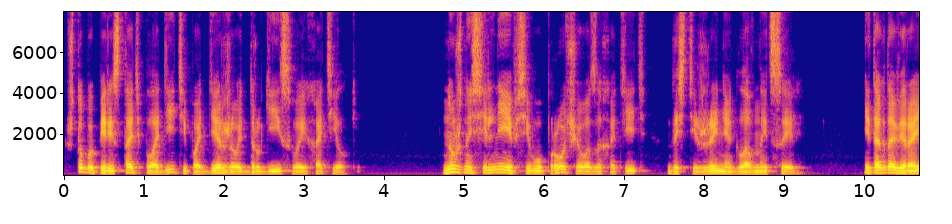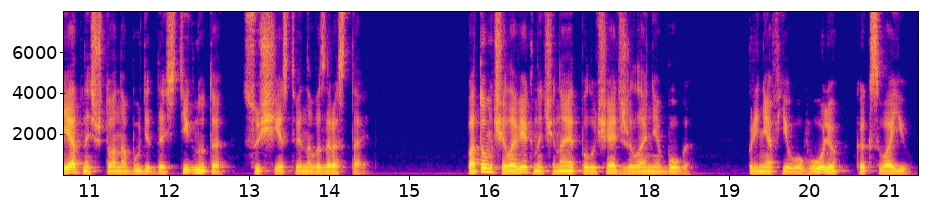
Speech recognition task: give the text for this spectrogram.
чтобы перестать плодить и поддерживать другие свои хотелки. Нужно сильнее всего прочего захотеть достижения главной цели. И тогда вероятность, что она будет достигнута, существенно возрастает. Потом человек начинает получать желание Бога, приняв его волю как свою –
